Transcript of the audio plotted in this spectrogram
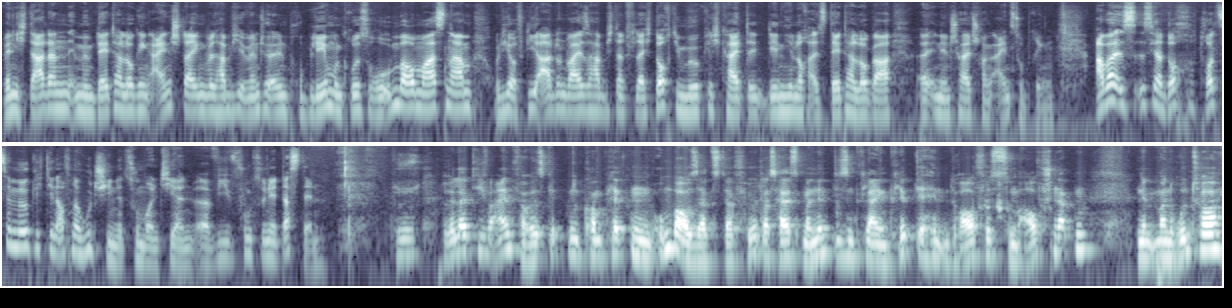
Wenn ich da dann im Data Logging einsteigen will, habe ich eventuell ein Problem und größere Umbaumaßnahmen und hier auf die Art und Weise habe ich dann vielleicht doch die Möglichkeit, den hier noch als Data Logger äh, in den Schaltschrank einzubringen. Aber es ist ja doch trotzdem möglich, den auf einer Hutschiene zu montieren montieren. Äh, wie funktioniert das denn? Das ist relativ einfach. Es gibt einen kompletten Umbausatz dafür. Das heißt, man nimmt diesen kleinen Clip, der hinten drauf ist, zum Aufschnappen, nimmt man runter,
